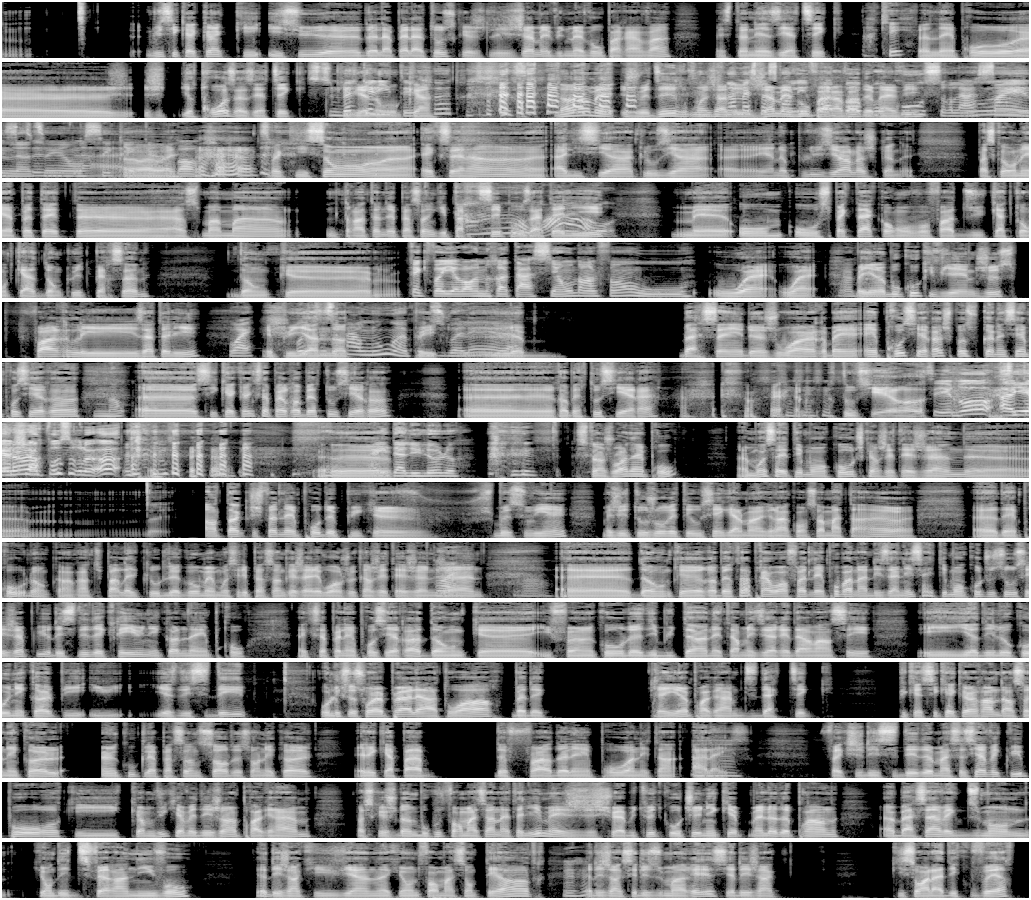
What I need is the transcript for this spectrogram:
lui, c'est quelqu'un qui est issu euh, de l'appel à tous, que je l'ai jamais vu de ma vie auparavant, mais c'est un Asiatique. OK. Il fait de l'impro. euh, il y a trois Asiatiques C'est une qui viennent au camp. ça, Non, non, mais je veux dire, moi, j'en ai jamais vu auparavant de ma vie. beaucoup sur la Oui, scène, là, c'est tu sais, une on sait que Ah ouais. bon. Fait qu'ils sont euh, excellents. Euh, Alicia, Claudia, euh, il y en a plusieurs, là, je connais. Parce qu'on est peut-être euh, en ce moment une trentaine de personnes qui participent Ah, aux ateliers. wow. Mais au, au spectacle, on va faire du 4 contre 4, donc 8 personnes. Donc, euh, Fait qu'il va y avoir une rotation dans le fond ou? Ouais, ouais. Ben, il y en a beaucoup qui viennent juste faire les ateliers. Ouais. Et puis, il Oui, y en a parle-nous un peu du volet. euh, le bassin de joueurs. Ben, Impro Sierra, je sais pas si vous connaissez Impro Sierra. Non. Euh, c'est quelqu'un qui s'appelle Roberto Sierra. Euh, Roberto Sierra. Roberto Sierra. Raw, avec Sierra. un chapeau sur le A. Euh, Hey, c'est un joueur d'impro. Euh, moi, ça a été mon coach quand j'étais jeune. euh, en tant que je fais de l'impro depuis que je me souviens, mais j'ai toujours été aussi également un grand consommateur euh, d'impro. Donc, quand, quand tu parlais de Claude Legault, mais moi, c'est les personnes que j'allais voir jouer quand j'étais jeune, Ouais. jeune. Euh, donc, euh, Roberto, après avoir fait de l'impro pendant des années, ça a été mon coach aussi au cégep. Lui il a décidé de créer une école d'impro euh, qui s'appelle Impro Sierra. Donc, euh, il fait un cours de débutant, d'intermédiaire et d'avancé. Et il y a des locaux, une école, puis il, il a décidé au lieu que ce soit un peu aléatoire, ben de créer un programme didactique, puis que si quelqu'un rentre dans son école, un coup que la personne sort de son école, elle est capable de faire de l'impro en étant à Mhm. l'aise. Fait que j'ai décidé de m'associer avec lui pour qu'il, comme vu qu'il y avait déjà un programme, parce que je donne beaucoup de formations en atelier, mais je, je suis habitué de coacher une équipe, mais là, de prendre un bassin avec du monde qui ont des différents niveaux. Il y a des gens qui viennent, qui ont une formation de théâtre. Il y a Mhm. des gens qui c'est des humoristes. Il y a des gens qui sont à la découverte.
